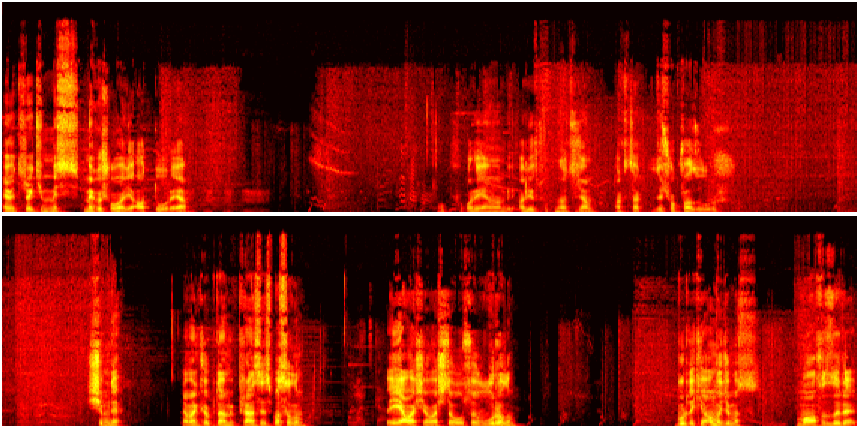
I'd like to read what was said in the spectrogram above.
Evet rakibimiz Mega Şövalye attı oraya. Hop, oraya hemen bir alev topunu atacağım. Aksi takdirde çok fazla vurur. Şimdi hemen köprüden bir prenses basalım. Ve yavaş yavaş da olsa vuralım. Buradaki amacımız muhafızları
